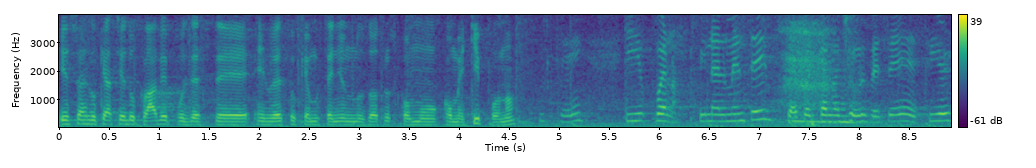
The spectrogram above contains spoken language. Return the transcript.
eso es lo que ha sido clave pues, este, en esto que hemos tenido nosotros como, como equipo. ¿no? Okay. Y bueno, finalmente se acerca Noche UFC, Sphere.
